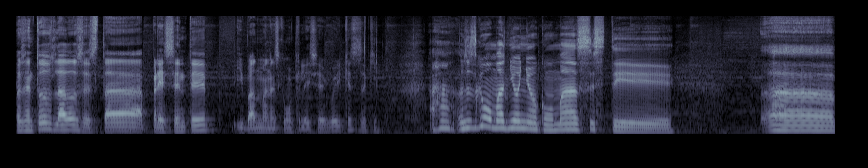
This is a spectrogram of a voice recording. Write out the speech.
o sea, en todos lados está presente y Batman es como que le dice, güey, ¿qué haces aquí? Ajá, o sea, es como más ñoño, como más, este... ah,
